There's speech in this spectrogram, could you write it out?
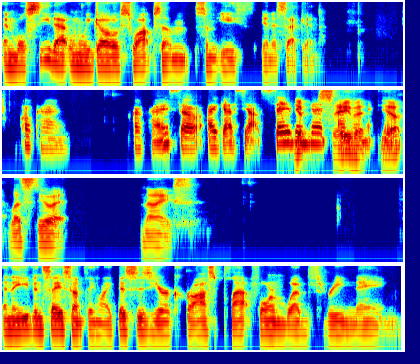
And we'll see that when we go swap some some eth in a second. Okay, okay. So I guess yeah, saving yep it. save it. Yep let's do it. Nice and they even say something like this is your cross platform web3 name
